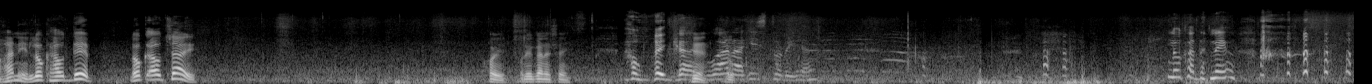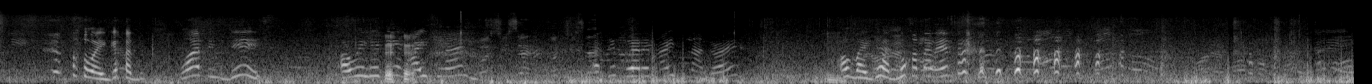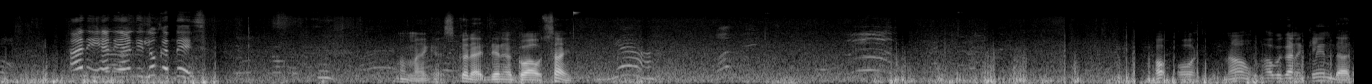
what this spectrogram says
honey, look how deep. Look outside. Hoi, what are you gonna say? Oh my God, Yeah, what a history, huh? look at the name. oh my God, what is this? Are we living in Iceland? I think we're in Iceland, right? Mm. Oh my God, look at our entrance. honey, honey, honey, look at this. Oh my god, it's good I didn't go outside. Yeah. Oh, oh, now how are we gonna clean that?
